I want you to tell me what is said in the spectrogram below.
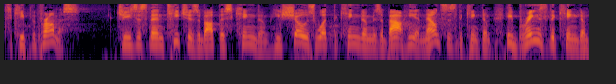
to keep the promise. Jesus then teaches about this kingdom. He shows what the kingdom is about. He announces the kingdom. He brings the kingdom.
